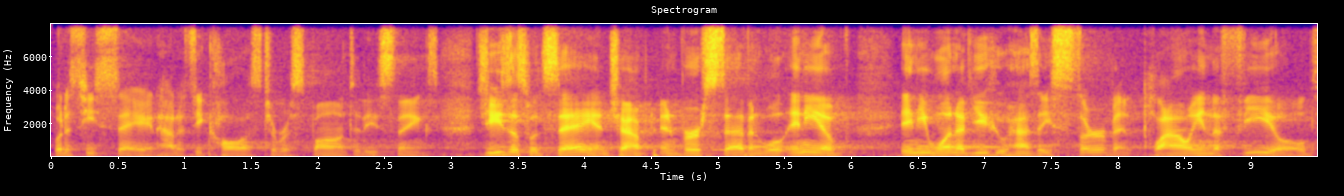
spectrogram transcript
What does he say and how does he call us to respond to these things? Jesus would say in chapter in verse 7, will any of any one of you who has a servant plowing the field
